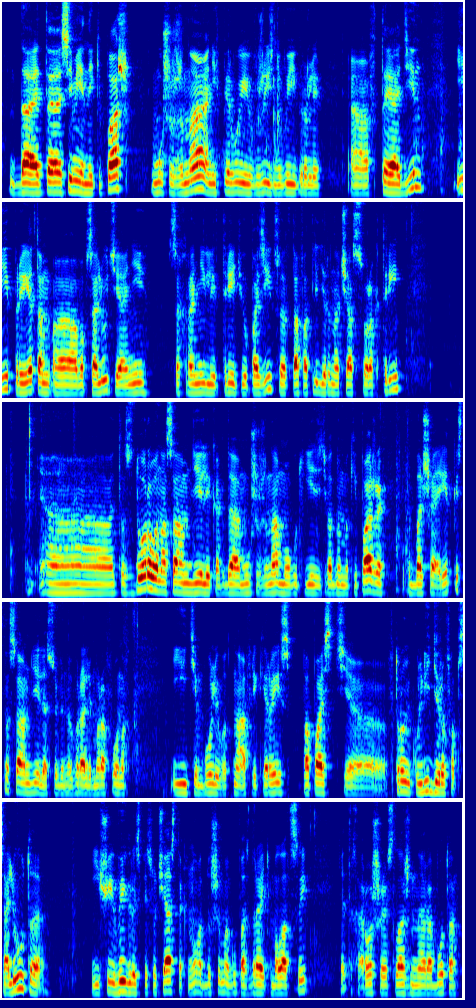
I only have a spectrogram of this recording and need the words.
Да, это семейный экипаж, муж и жена, они впервые в жизни выиграли э, в Т1, и при этом э, в абсолюте они сохранили третью позицию, отстав от лидера на час 43. Э, это здорово на самом деле, когда муж и жена могут ездить в одном экипаже. Это большая редкость на самом деле, особенно в ралли-марафонах. И тем более вот на Африке Рейс попасть э, в тройку лидеров абсолюта, и еще и выиграть спецучасток, ну, от души могу поздравить, молодцы. Это хорошая, слаженная работа,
